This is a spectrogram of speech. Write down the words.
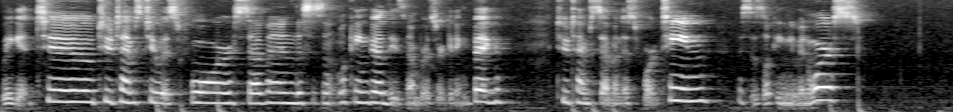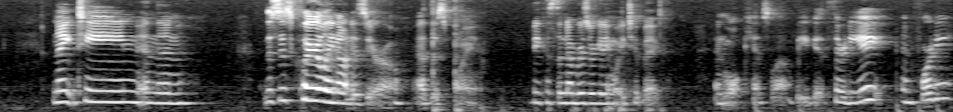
We get 2. 2 times 2 is 4, 7. This isn't looking good. These numbers are getting big. 2 times 7 is 14. This is looking even worse. 19, and then this is clearly not a 0 at this point because the numbers are getting way too big and won't cancel out. But you get 38 and 40.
